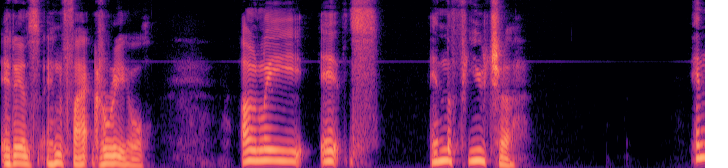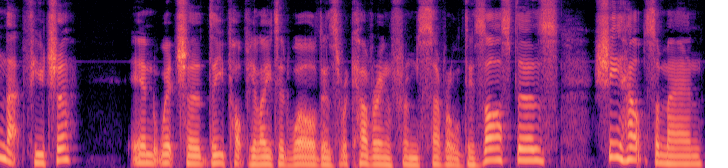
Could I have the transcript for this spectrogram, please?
it is in fact real. Only it's in the future. In that future, in which a depopulated world is recovering from several disasters, she helps a man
